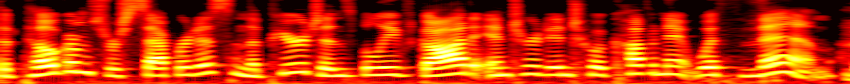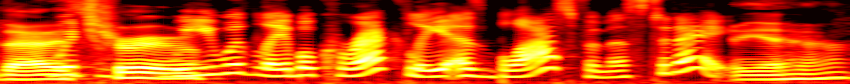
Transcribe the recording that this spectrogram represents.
The Pilgrims were separatists, and the Puritans believed God entered into a covenant with them, That is which true. we would label correctly as blasphemous today. Yeah.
